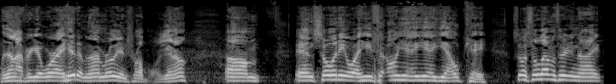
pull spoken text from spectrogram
and then I forget where I hid them, and I'm really in trouble, you know? Um, and so anyway, he said, "Oh yeah, yeah, yeah, okay." So it's 11:30 night.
